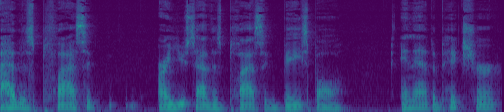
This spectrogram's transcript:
I had this plastic or I used to have this plastic baseball and it had a picture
